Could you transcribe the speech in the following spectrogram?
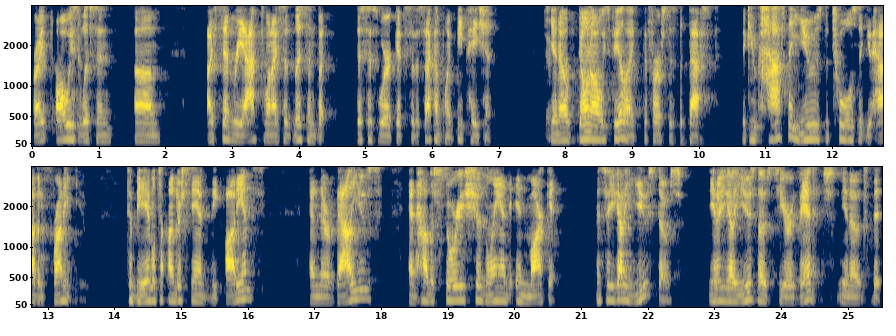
right? Always listen. Um, I said react when I said listen, but this is where it gets to the second point. Be patient. Yeah. You know, don't always feel like the first is the best. Like you have to use the tools that you have in front of you to be able to understand the audience and their values and how the story should land in market. And so you got to use those. You know, you got to use those to your advantage. You know, that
